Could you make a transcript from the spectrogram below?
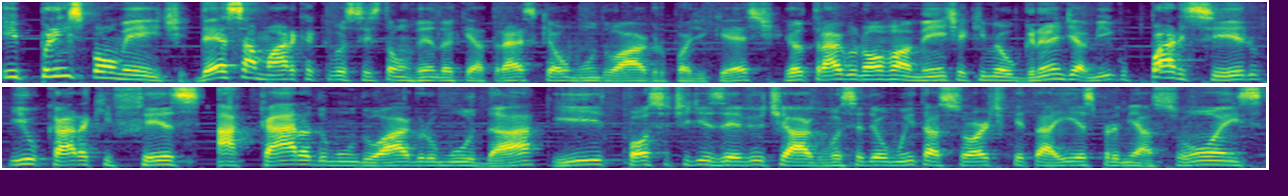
e principalmente dessa marca que vocês estão vendo aqui atrás, que é o Mundo Agro Podcast, eu trago novamente aqui meu grande amigo, parceiro e o cara que fez a cara do Mundo Agro mudar. E posso te dizer, viu, Thiago, você deu muita sorte porque tá aí as premiações,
